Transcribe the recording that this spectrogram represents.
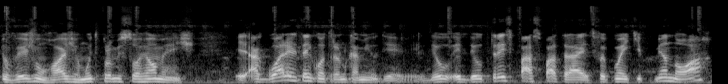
eu vejo um Roger muito promissor realmente. Agora ele está encontrando o caminho dele. Ele deu, ele deu três passos para trás. Foi para uma equipe menor,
